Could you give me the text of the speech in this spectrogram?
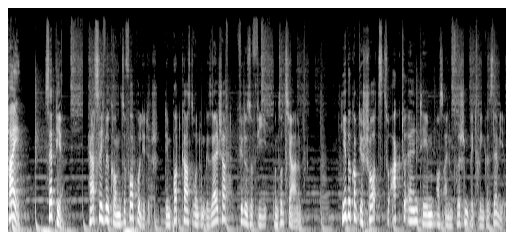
Hi, Sepp hier. Herzlich willkommen zu Vorpolitisch, dem Podcast rund um Gesellschaft, Philosophie und Sozialem. Hier bekommt ihr Shorts zu aktuellen Themen aus einem frischen Blickwinkel serviert.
